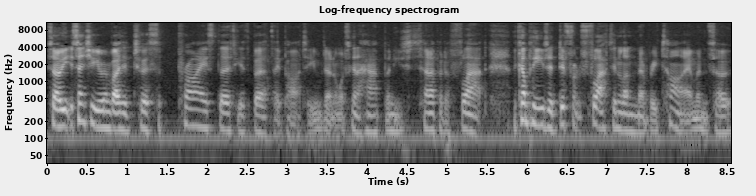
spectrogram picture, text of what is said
So essentially, you're invited to a surprise 30th birthday party. You don't know what's going to happen. You turn up at a flat. The company uses a different flat in London every time, and so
